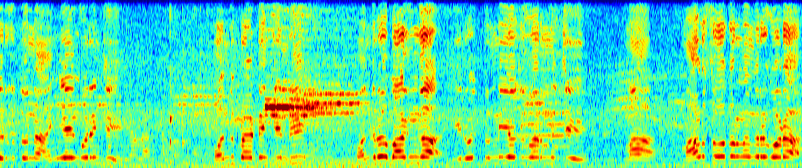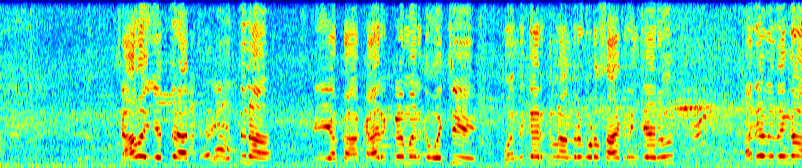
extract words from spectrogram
జరుగుతున్న అన్యాయం గురించి బంద్ ప్రకటించింది. బంద్లో భాగంగా ఈరోజు తుని నియోజకవర్గం నుంచి మా మాల సోదరులందరూ కూడా చాలా ఎత్తు ఎత్తున ఈ యొక్క కార్యక్రమానికి వచ్చి బంధు కార్యక్రమం అందరూ కూడా సహకరించారు. అదేవిధంగా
